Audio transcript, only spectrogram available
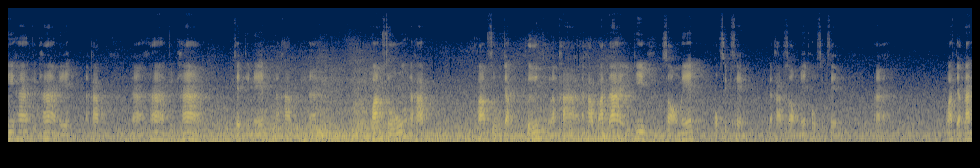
ที่ 5.5 เมตรนะครับ5.5เซนติเมตรนะครับนะ ความสูงนะครับ ความสูงจากพื้นถึงหลังคานะครับ วัดได้อยู่ที่ 2 เมตร 60 เซนนะครับ2เมตร 60 เซนวัดจากด้าน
